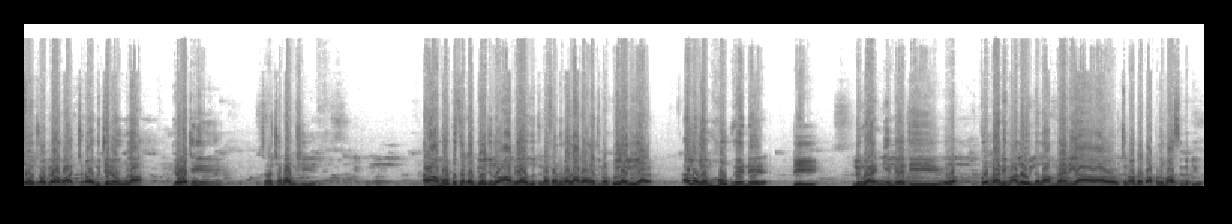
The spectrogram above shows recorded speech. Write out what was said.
ဆိုတော့ကျွန်တော်ပြောတာကွာကျွန်တော်မကျင်တော့ဘူးလားပြောချင်ကျွန်တော်ချက်ပေါက်ရှိတယ်အဲ့ဒါမဟုတ်ပါဇက်နဲ့ပြောချင်လို့အားမရဘူးဆိုကျွန်တော်ဖုန်းနံပါတ်လာတောင်းလိုက်ကျွန်တော်ပေးလိုက်လို့ရတယ်အဲ့လိုလည်းမဟုတ်ဘဲနဲ့ဒီလူတိုင်းမြင်မဲ့ဒီကွန်မန့်တွေမှာအဲ့လိုလာလာမန့်နေရတော့ကျွန်တော်တို့ကဘယ်လိုမှအဆင်မပြေဘူး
